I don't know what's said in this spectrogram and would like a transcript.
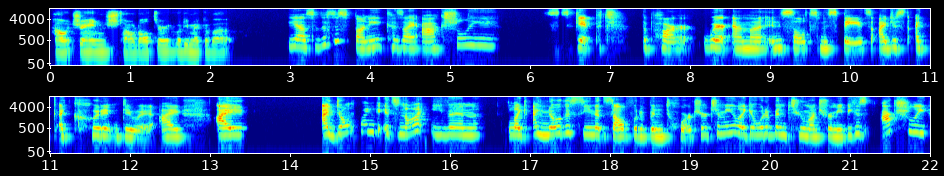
how it changed, how it altered. What do you make of that? Yeah, so this is funny because I actually skipped the part where Emma insults Miss Bates. I just I I couldn't do it. I I I don't think it's not even like I know the scene itself would have been torture to me. Like it would have been too much for me because actually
